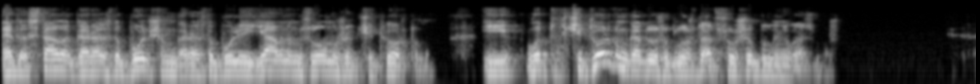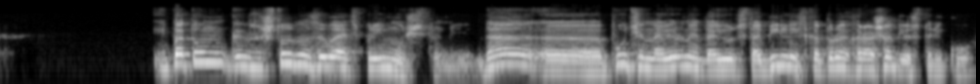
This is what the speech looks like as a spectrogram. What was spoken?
Это стало гораздо большим, гораздо более явным злом уже к четвертому. И вот в четвертом году заблуждаться уже было невозможно. И потом, как, что называть преимуществами? Да, э, Путин, наверное, дает стабильность, которая хороша для стариков.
